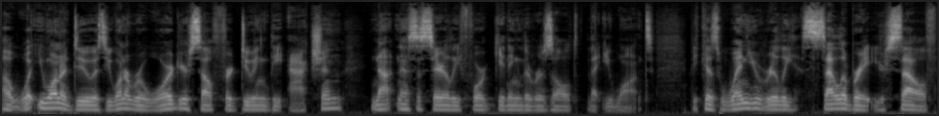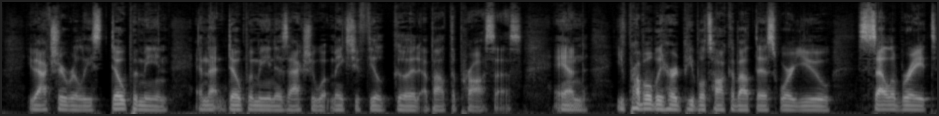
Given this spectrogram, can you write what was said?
uh, what you want to do is you want to reward yourself for doing the action, not necessarily for getting the result that you want. Because when you really celebrate yourself, you actually release dopamine, and that dopamine is actually what makes you feel good about the process. And you've probably heard people talk about this where you celebrate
